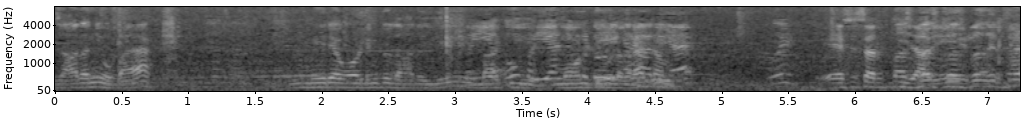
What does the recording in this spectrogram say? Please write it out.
ज़्यादा नहीं हो पाया। मेरे अकॉर्डिंग तो ज़्यादा ही है। बाकी माउंट लग रहा है ऐसे सर्व की जा बस रही बस है। बस इतना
